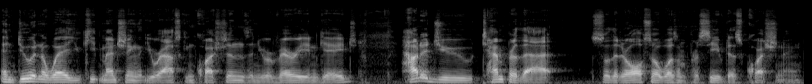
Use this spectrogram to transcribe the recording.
and do it in a way you keep mentioning that you were asking questions and you were very engaged how did you temper that so that it also wasn't perceived as questioning?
